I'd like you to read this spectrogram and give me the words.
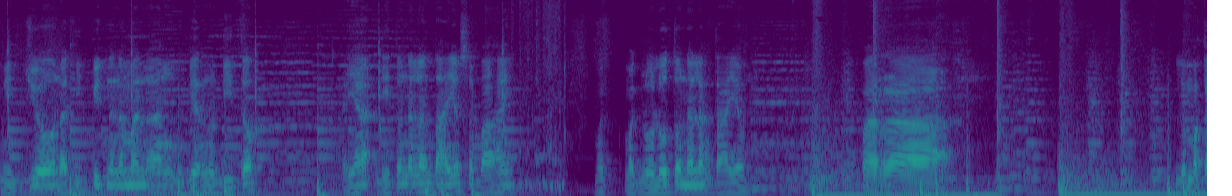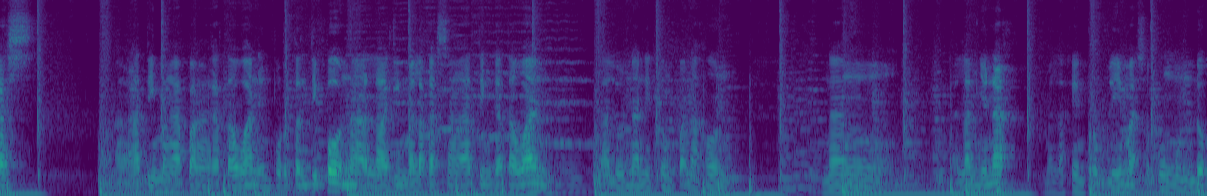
medyo naghigpit na naman ang gobyerno dito. Kaya dito na lang tayo sa bahay. Mag magluluto na lang tayo para lumakas ang ating mga pangangatawan. Importante po na laging malakas ang ating katawan, lalo na nitong panahon ng, alam nyo na, malaking problema sa buong mundo.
